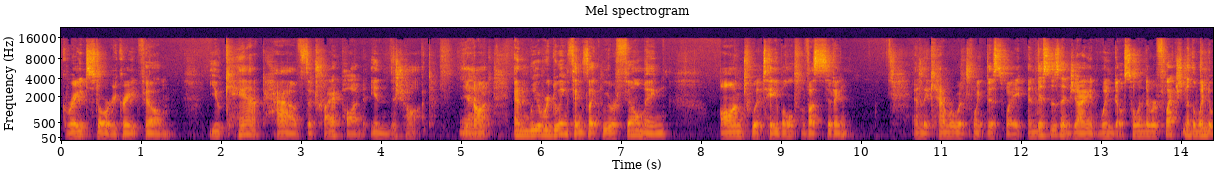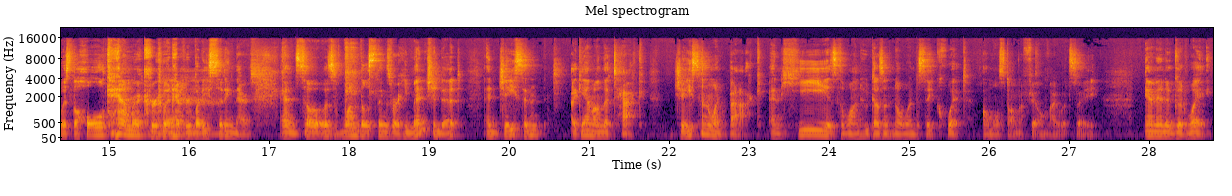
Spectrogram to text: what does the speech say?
great story, great film. You can't have the tripod in the shot. You're Yeah. not. And we were doing things like we were filming onto a table of us sitting and the camera would point this way and this is a giant window. So in the reflection of the window is the whole camera crew and everybody sitting there. And so it was one of those things where he mentioned it and jason again on the tech Jason went back, and he is the one who doesn't know when to say quit almost on a film, I would say, and in a good way.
